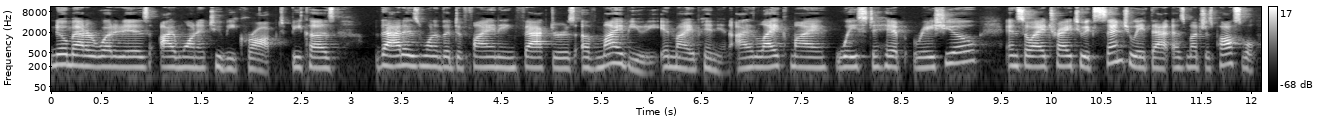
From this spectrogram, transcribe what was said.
No matter what it is, I want it to be cropped because that is one of the defining factors of my beauty, in my opinion. I like my waist to hip ratio, and so I try to accentuate that as much as possible.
